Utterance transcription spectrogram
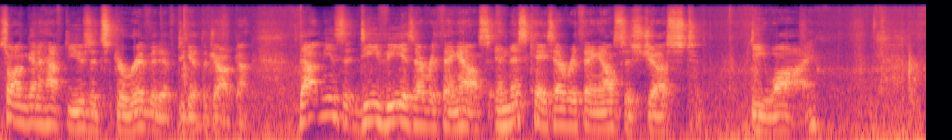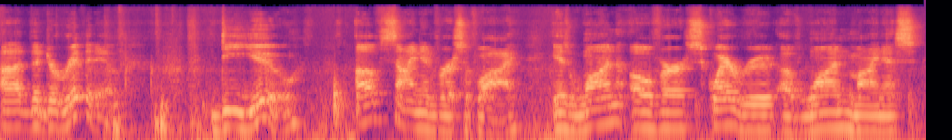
so I'm going to have to use its derivative to get the job done. That means that dv is everything else. In this case, everything else is just dy. Uh, the derivative, du, of sine inverse of y is 1 over square root of 1 minus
